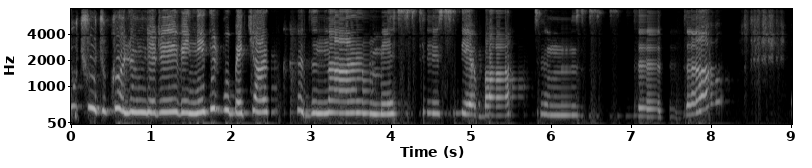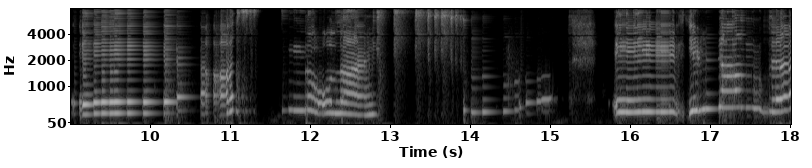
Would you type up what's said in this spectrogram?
bu çocuk ölümleri ve nedir bu bekar kadınlar meselesi diye baktığımızda da e, aslında olan şu e, İrlanda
